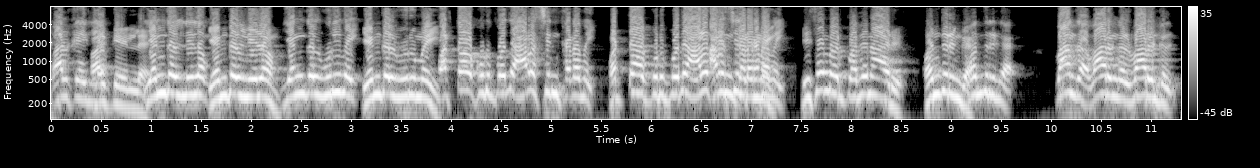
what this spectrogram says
வாழ்க்கை இல்ல. வாழ்க்கை இல்ல. எங்கள் நிலம். எங்கள் நிலம். எங்கள் உரிமை. எங்கள் உரிமை. பட்டா கொடுப்பது அரசின் கடமை. பட்டா கொடுப்பது அரசின் கடமை. டிசம்பர் பதினாறு. வந்துருங்க. வந்துருங்க. வாங்க வாருங்கள் வாருங்கள்.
